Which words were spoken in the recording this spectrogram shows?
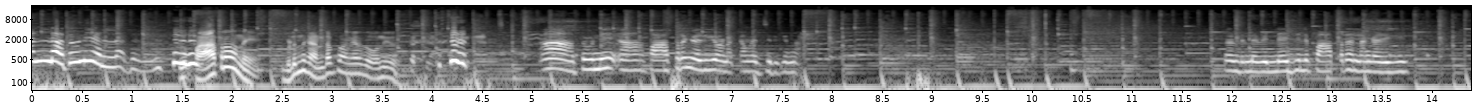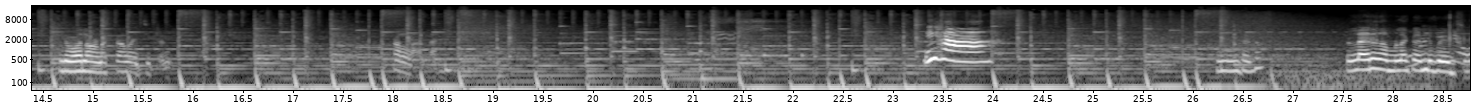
അല്ല തുണിയല്ല പാത്രമാന്നേ. ഇവിടുന്ന് കണ്ടപ്പോ അങ്ങനെ തോന്നിയത്. ആ തുണി ആ പാത്രം കഴുകി ഉണക്കാൻ വെച്ചിരിക്കുന്ന. കണ്ടില്ലേ വില്ലേജിൽ പാത്രം എല്ലാം കഴുകി ഇതുപോലെ ഉണക്കാൻ വെച്ചിട്ടുണ്ട് കൊള്ളാല്ലേ നീഹാ. എന്തെടാ? പിള്ളേര് നമ്മളെ കണ്ട് പേടിച്ചു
